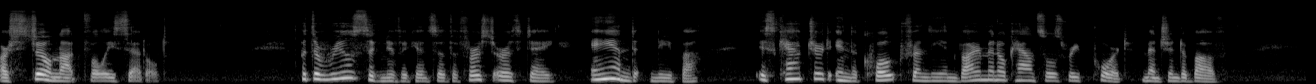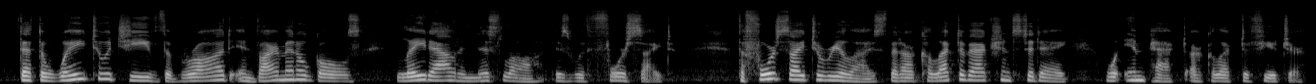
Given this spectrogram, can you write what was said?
are still not fully settled. But the real significance of the first Earth Day and NEPA is captured in the quote from the Environmental Council's report mentioned above that the way to achieve the broad environmental goals laid out in this law is with foresight the foresight to realize that our collective actions today will impact our collective future.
